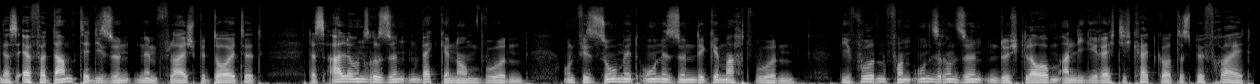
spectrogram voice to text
Dass er verdammte die Sünden im Fleisch bedeutet, dass alle unsere Sünden weggenommen wurden und wir somit ohne Sünde gemacht wurden, wir wurden von unseren Sünden durch Glauben an die Gerechtigkeit Gottes befreit.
